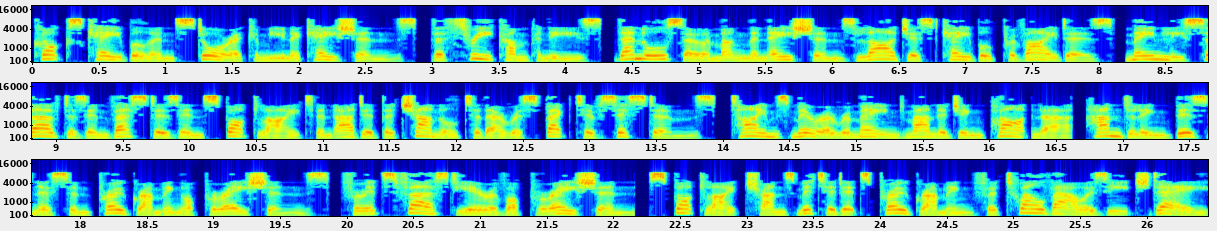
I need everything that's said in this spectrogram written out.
Cox Cable and Storer Communications, the three companies, then also among the nation's largest cable providers, mainly served as investors in Spotlight and added the channel to their respective systems. Times Mirror remained managing partner, handling business and programming operations. For its first year of operation, Spotlight transmitted its programming for 12 hours each day,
